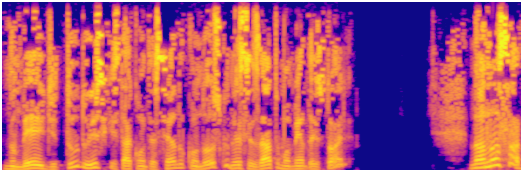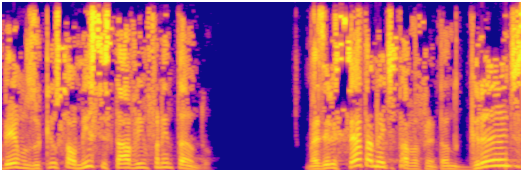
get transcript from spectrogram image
no meio de tudo isso que está acontecendo conosco nesse exato momento da história? Nós não sabemos o que o salmista estava enfrentando, mas ele certamente estava enfrentando grandes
